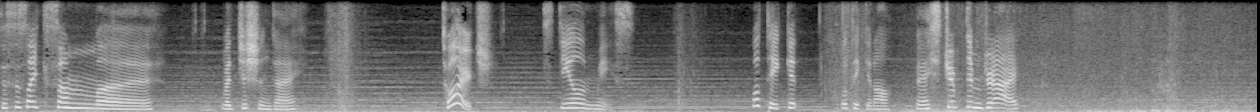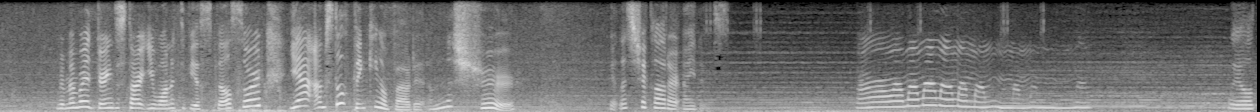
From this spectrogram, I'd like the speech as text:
This is like some uh, magician guy. Torch! Steel and mace. We'll take it. We'll take it all. I stripped him dry. Remember during the start you wanted to be a spell sword? Yeah, I'm still thinking about it. I'm not sure. Okay, let's check out our items. We'll...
